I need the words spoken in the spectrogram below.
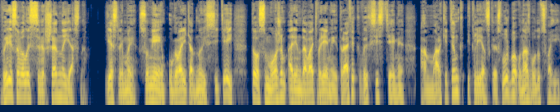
вырисовалось совершенно ясно. Если мы сумеем уговорить одну из сетей, то сможем арендовать время и трафик в их системе, а маркетинг и клиентская служба у нас будут свои.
